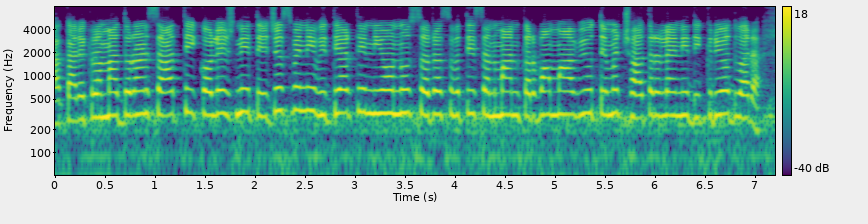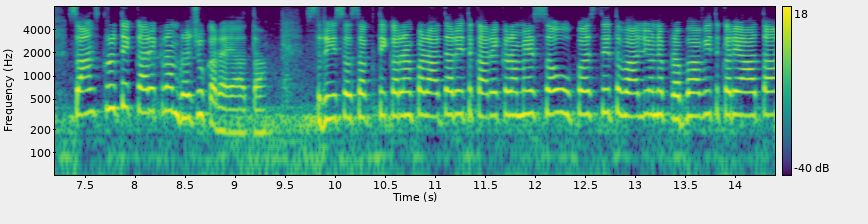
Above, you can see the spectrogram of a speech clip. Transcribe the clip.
આ કાર્યક્રમમાં ધોરણ સાતથી કોલેજની તેજસ્વીની વિદ્યાર્થીનીઓનું સરસ્વતી સન્માન કરવામાં આવ્યું તેમજ છાત્રાલયની દીકરીઓ દ્વારા સાંસ્કૃતિક કાર્યક્રમ રજૂ કરાયા હતા. સ્ત્રી સશક્તિકરણ પર આધારિત કાર્યક્રમે સૌ ઉપસ્થિત વાલીઓને પ્રભાવિત કર્યા હતા.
